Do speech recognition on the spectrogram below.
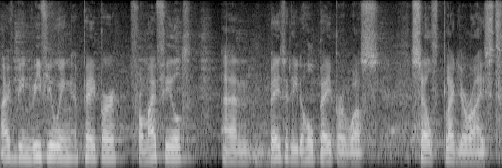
I've been reviewing a paper from my field, and basically the whole paper was self plagiarized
